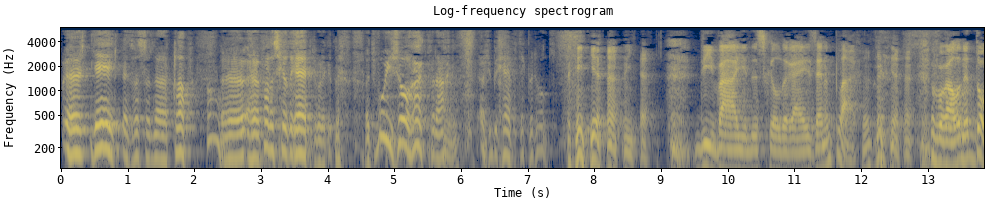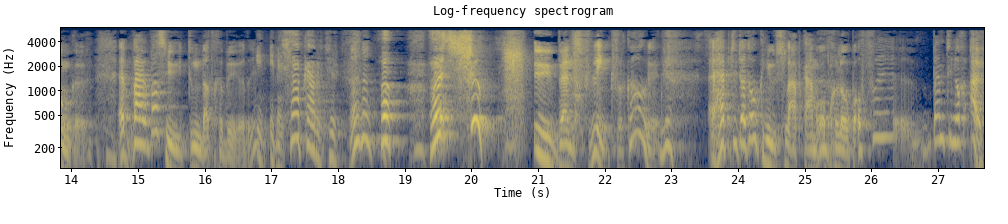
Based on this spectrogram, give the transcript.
Eh, nee, het was een eh, klap. Oh. Eh, van een schilderij bedoel ik. Het, het woei zo hard vandaag. Als u begrijpt wat ik bedoel. Ja, ja. Die waaiende schilderijen zijn een plaag. hè? Vooral in het donker. Waar was u toen dat gebeurde? In, in mijn slaapkamer natuurlijk. U bent flink verkouden. Hebt u dat ook in uw slaapkamer opgelopen? Of bent u nog uit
